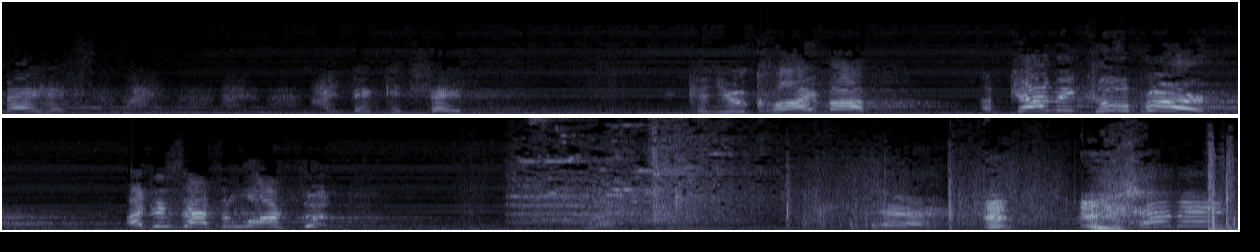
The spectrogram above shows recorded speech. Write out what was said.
made it. I, I think it's safe. Can you climb up? I'm coming, Cooper! I just have to lock the... There. Coming!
